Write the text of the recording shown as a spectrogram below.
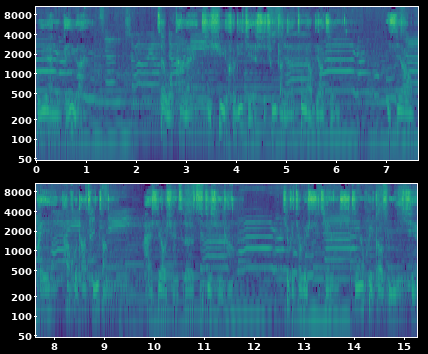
不愿给予爱。在我看来，体恤和理解是成长的重要标志。你是要陪他或她成长。还是要选择自己成长，这个交给时间，时间会告诉你一切。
